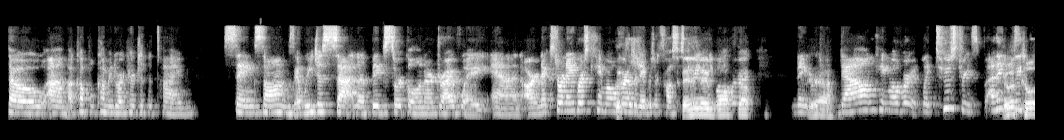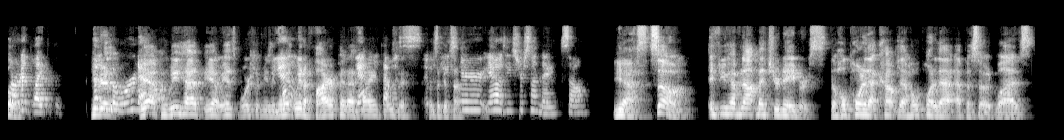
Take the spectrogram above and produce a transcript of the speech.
So um, a couple coming to our church at the time sang songs, and we just sat in a big circle in our driveway. And our next door neighbors came over. That's the neighbors across the Then street they came walked over. up. Neighbors Yeah. down came over. Like two streets. I think It was we cool. started like The word yeah, out. because we had yeah we had some worship music. We, Yeah. had, we had a fire pit. I yeah, think that it was, was, a, it was, time. Easter. Yeah, it was Easter Sunday. So Yes. So if you have not met your neighbors, the whole point of that com- that whole point of that episode was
